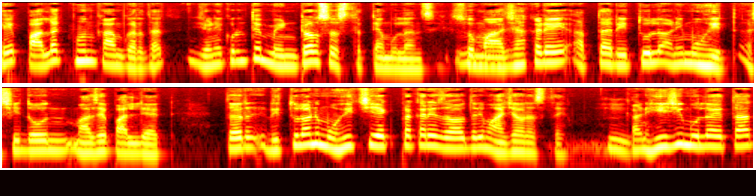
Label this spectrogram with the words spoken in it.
हे पालक म्हणून काम करतात जेणेकरून ते मेंटॉर्स असतात त्या मुलांचे. सो. माझ्याकडे आता रितुल आणि मोहित अशी दोन माझे पाल्य आहेत. तर रितुल आणि मोहितची एक प्रकारे जबाबदारी माझ्यावर असते. कारण ही जी मुलं येतात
